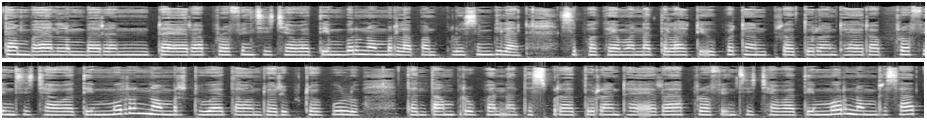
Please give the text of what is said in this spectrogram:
tambahan Lembaran Daerah Provinsi Jawa Timur nomor 89 sebagaimana telah diubah dengan Peraturan Daerah Provinsi Jawa Timur nomor 2 tahun 2020 tentang perubahan atas Peraturan Daerah Provinsi Jawa Timur nomor 1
